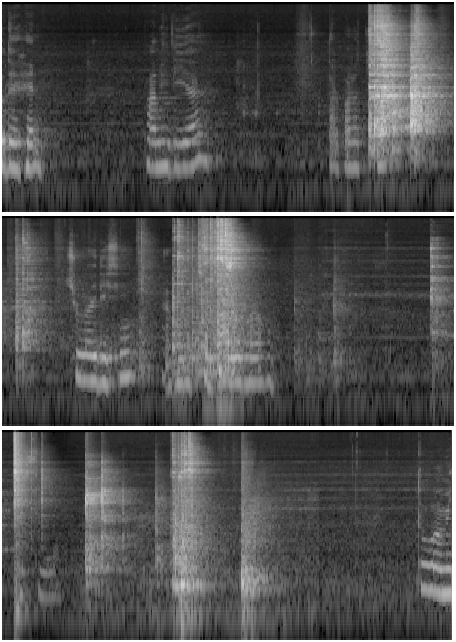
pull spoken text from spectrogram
তো দেখেন। পানি দিয়া তারপর হচ্ছে চুলায় দিছি। এখন হচ্ছে জাল ধরাবো তো আমি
